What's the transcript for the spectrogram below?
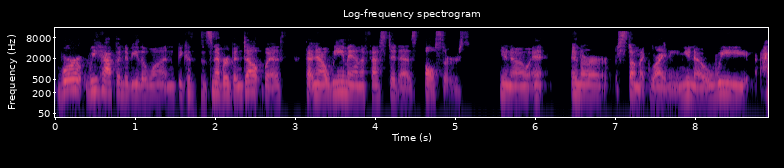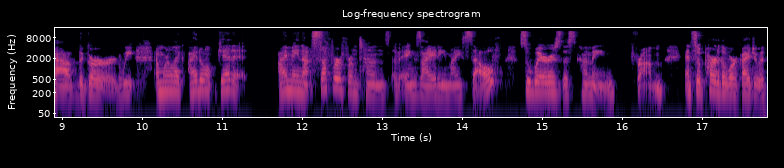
we're we happen to be the one because it's never been dealt with that now we manifested as ulcers, you know, and in our stomach lining, you know, we have the GERD. We and we're like, I don't get it. I may not suffer from tons of anxiety myself. So where is this coming from? And so part of the work I do with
